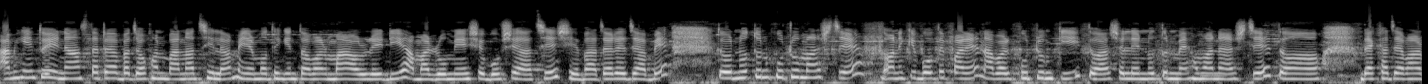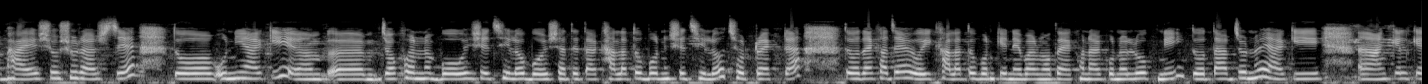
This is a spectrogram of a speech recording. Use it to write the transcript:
আমি কিন্তু এই নাস্তাটা বা যখন বানাচ্ছিলাম, এর মধ্যে কিন্তু আমার মা অলরেডি আমার রুমে এসে বসে আছে, সে বাজারে যাবে। তো নতুন কুটুম আসছে। অনেকে বলতে পারেন, আবার কুটুম কি? তো আসলে নতুন মেহমান আসছে। তো দেখা যায় আমার ভাইয়ের শ্বশুর আসছে। তো উনি আর কি যখন বউ এসেছিল, বউয়ের সাথে তার খালাতো বোন এসেছিল, ছোট্ট একটা। তো দেখা যায় ওই খালাতো বোনকে নেবার মতো এখন আর কোনো লোক নেই। তো তার জন্যই আর কি আঙ্কেলকে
